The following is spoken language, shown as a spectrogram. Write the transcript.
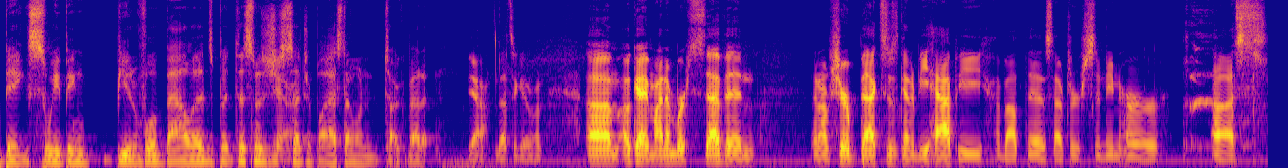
big, sweeping, beautiful ballads. But this was just Yeah. such a blast. I wanted to talk about it. Yeah, that's a good one. Um, okay, my number seven, and I'm sure Bex is going to be happy about this after sending her us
